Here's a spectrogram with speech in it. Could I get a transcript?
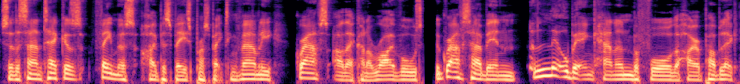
So the San Tekkas, famous hyperspace prospecting family, Grafs are their kind of rivals. The Grafs have been a little bit in canon before the High Republic.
